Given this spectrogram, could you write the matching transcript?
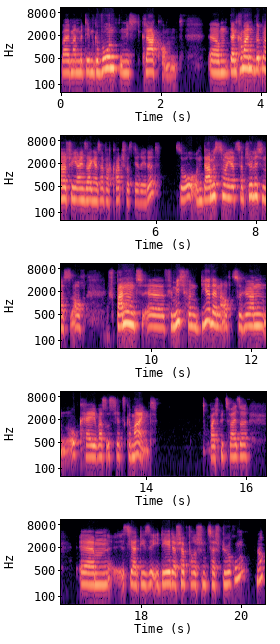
Weil man mit dem Gewohnten nicht klarkommt. Ähm, dann kann man, wird man natürlich einen sagen, ja, ist einfach Quatsch, was der redet. So, und da müsste man jetzt natürlich, und das ist auch spannend äh, für mich von dir dann auch zu hören, okay, was ist jetzt gemeint? Beispielsweise, ähm, ist ja diese Idee der schöpferischen Zerstörung. Ne?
